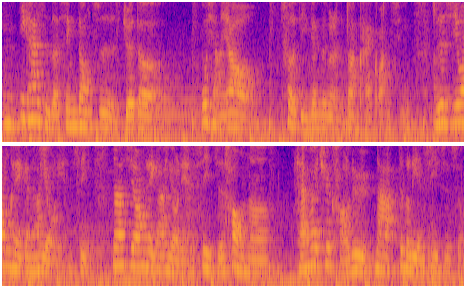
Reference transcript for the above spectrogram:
嗯，一开始的心动是觉得不想要彻底跟这个人断开关系，只是希望可以跟他有联系。那希望可以跟他有联系之后呢，才会去考虑那这个联系是什么，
